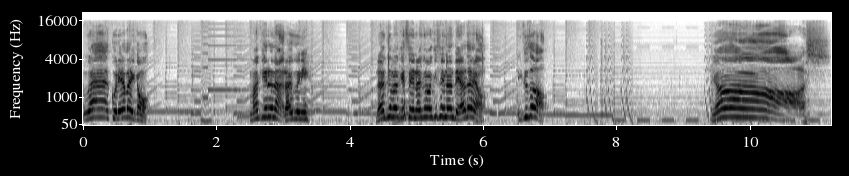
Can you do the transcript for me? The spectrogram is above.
うわーこれやばいかも。負けるなラグに。ラグ負け戦ラグ負け戦なんてやだよ。行くぞ。よーし。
